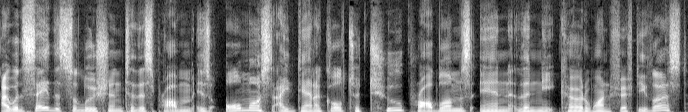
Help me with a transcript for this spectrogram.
I would say the solution to this problem is almost identical to two problems in the NeetCode 150 list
